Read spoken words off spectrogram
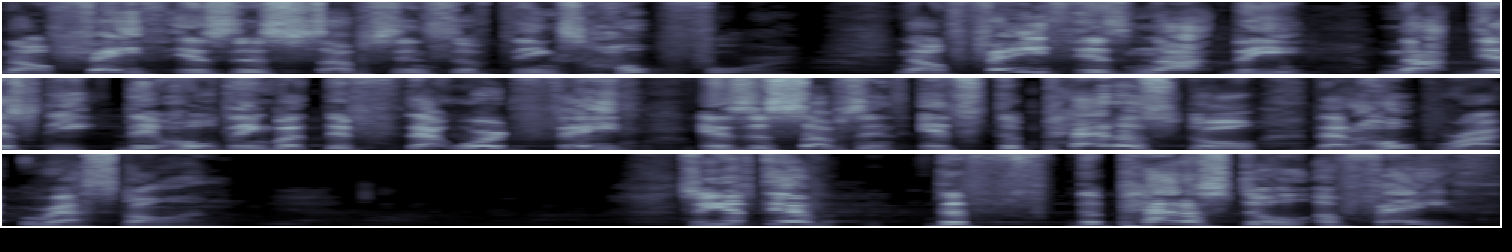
Now, faith is the substance of things hoped for. Now, faith is not the not just the, the whole thing, but the, that word faith is the substance. It's the pedestal that hope rests on. So you have to have the, the pedestal of faith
